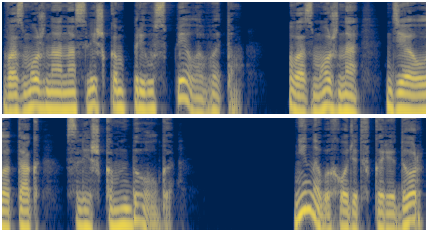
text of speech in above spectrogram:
Возможно, она слишком преуспела в этом. Возможно, делала так слишком долго — Нина выходит в коридор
